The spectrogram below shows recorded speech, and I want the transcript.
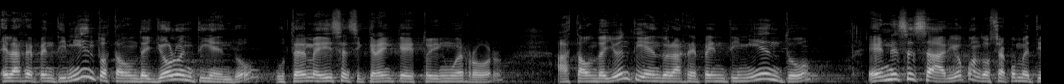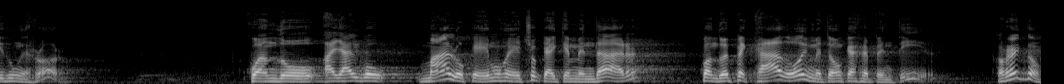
El arrepentimiento, hasta donde yo lo entiendo, ustedes me dicen si creen que estoy en un error, hasta donde yo entiendo, el arrepentimiento es necesario cuando se ha cometido un error. Cuando hay algo malo que hemos hecho que hay que enmendar, cuando he pecado y me tengo que arrepentir. ¿Correcto?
